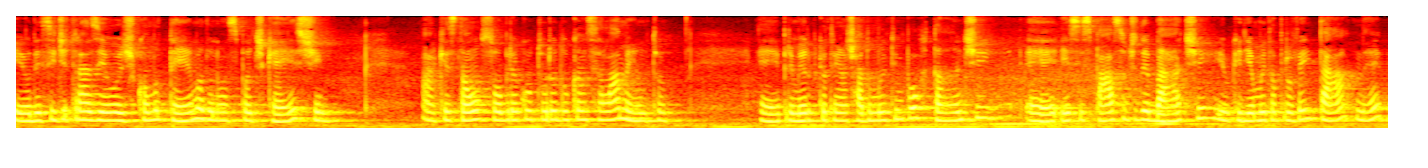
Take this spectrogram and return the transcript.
eu decidi trazer hoje como tema do nosso podcast a questão sobre a cultura do cancelamento. É, primeiro, porque eu tenho achado muito importante é, esse espaço de debate, eu queria muito aproveitar né,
